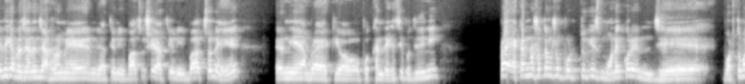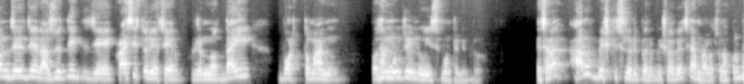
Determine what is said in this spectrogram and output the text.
এদিকে আপনারা জানেন যে আঠারো মে জাতীয় নির্বাচন, সেই জাতীয় নির্বাচনে নিয়ে আমরা একটি অপেক্ষান রেখেছি প্রতিদিনই। প্রায় একান্ন শতাংশ পর্তুগিজ মনে করেন যে বর্তমান যে যে রাজনৈতিক যে ক্রাইসিস তৈরি হয়েছে এর জন্য দায়ী বর্তমান প্রধানমন্ত্রী লুইস মন্টেনিগ্রো। এছাড়া আরও বেশ কিছু জরিপের বিষয় রয়েছে, আমরা আলোচনা করব।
